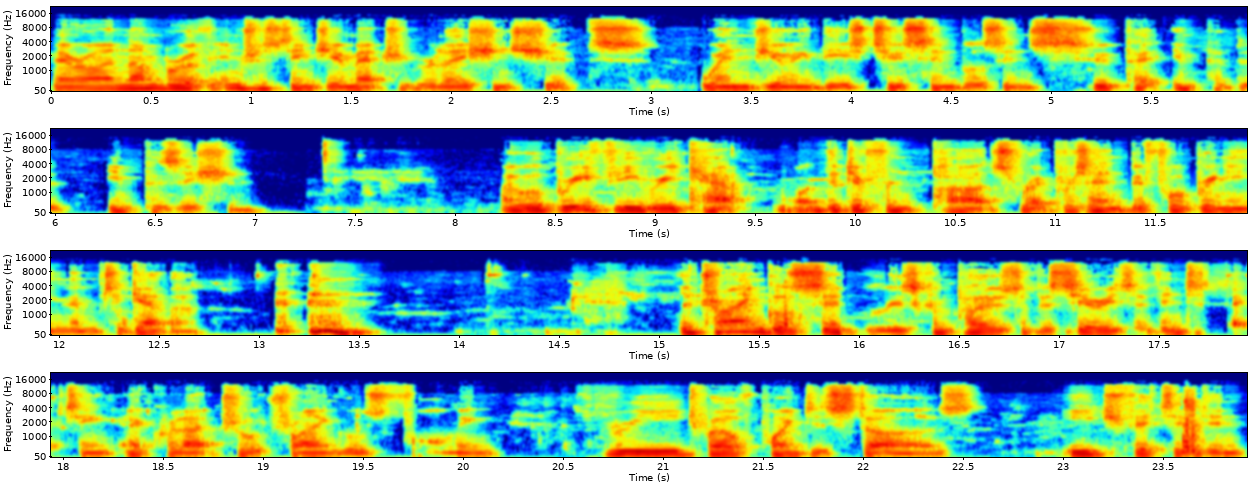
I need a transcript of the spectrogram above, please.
There are a number of interesting geometric relationships when viewing these two symbols in superimposition. I will briefly recap what the different parts represent before bringing them together. The triangle symbol is composed of a series of intersecting equilateral triangles forming three 12 pointed stars, each fitted in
